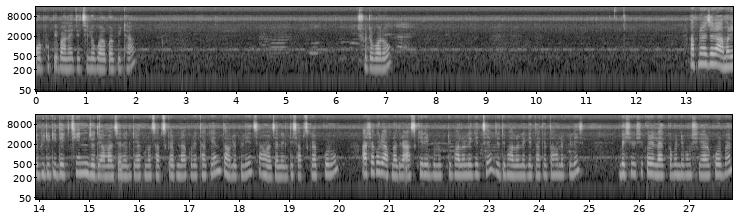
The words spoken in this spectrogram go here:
ওর ফুপি বানাইতেছিল গড় গড় পিঠা। ছোট, বড়। আপনারা যারা আমার এই ভিডিওটি দেখছেন, যদি আমার চ্যানেলটি এখনও সাবস্ক্রাইব না করে থাকেন, তাহলে প্লিজ আমার চ্যানেলটি সাবস্ক্রাইব করুন। আশা করি আপনাদের আজকের এই ব্লগটি ভালো লেগেছে। যদি ভালো লেগে থাকে, তাহলে প্লিজ বেশি বেশি করে লাইক, কমেন্ট এবং শেয়ার করবেন।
